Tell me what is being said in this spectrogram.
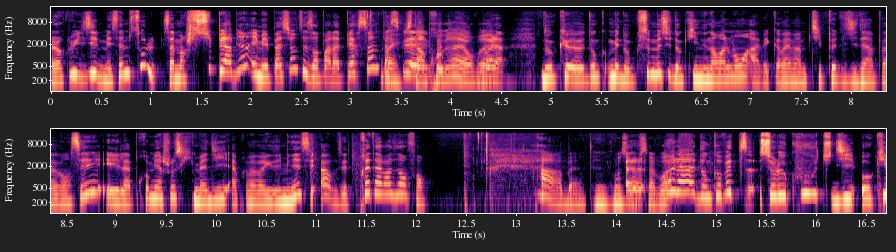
Alors que lui, il disait, mais ça me saoule, ça marche super bien et mes patientes, elles en parlent à personne parce Ouais, que. c'est un progrès en vrai. Voilà. Donc, euh, donc, mais donc, ce monsieur, donc, qui normalement avait quand même un petit peu des idées un peu avancées, et la première chose qu'il m'a dit après m'avoir examiné, c'est Ah, vous êtes prête à avoir des enfants Ah bah de Euh, savoir. Voilà, donc en fait, sur le coup, tu dis ok,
